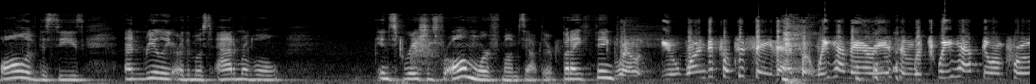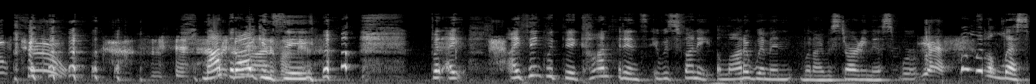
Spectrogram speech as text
all of the C's and really are the most admirable inspirations for all morph moms out there. But I think Well, you're wonderful to say that, but we have areas in which we have to improve too. not that I can see. but I, I think with the confidence, it was funny. A lot of women when I was starting this were Yes. a little less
